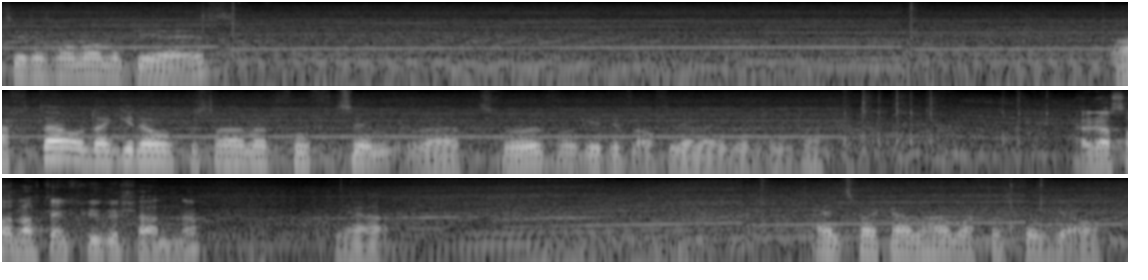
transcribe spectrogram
Ich sehe das nochmal mit DRS. Achter und dann geht er hoch bis 315 oder 12 und geht jetzt auch wieder langsam runter. Ja, du hast auch noch deinen Flügelschaden, ne? Ja. 1, 2 km/h macht das glaube ich auch.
